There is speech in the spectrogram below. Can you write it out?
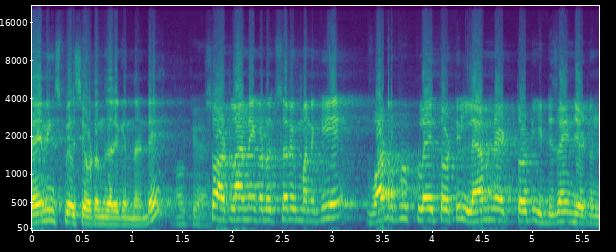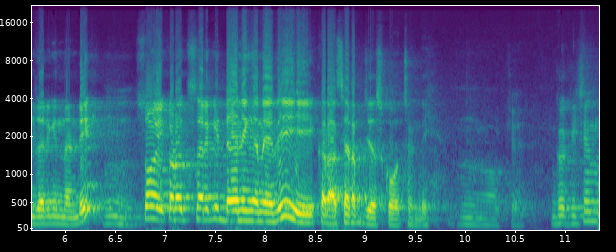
డైనింగ్ స్పేస్ ఇవ్వడం జరిగిందండి. సో అట్లానే ఇక్కడ వచ్చేసరికి మనకి వాటర్ ప్రూఫ్ ప్లే తోటి లామినేట్ తోటి డిజైన్ చేయడం జరిగిందండి. సో ఇక్కడ వచ్చేసరికి డైనింగ్ అనేది ఇక్కడ సెటప్ చేసుకోవచ్చండి. ఓకే ఇంకా కిచెన్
